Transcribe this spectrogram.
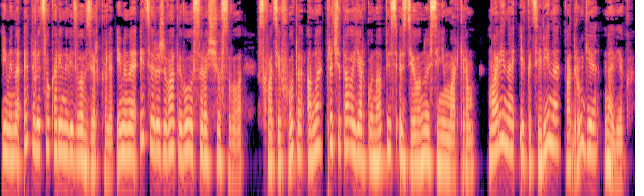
Именно это лицо Карина видела в зеркале. Именно эти рыжеватые волосы расчесывала. Схватив фото, она прочитала яркую надпись, сделанную синим маркером. «Марина и Катерина – подруги навек».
